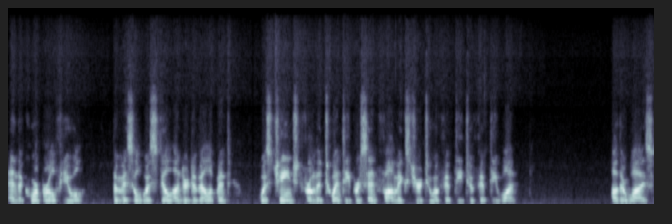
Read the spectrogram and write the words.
and the corporal fuel, the missile was still under development, was changed from the 20% Fa mixture to a 50 to 51. Otherwise,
